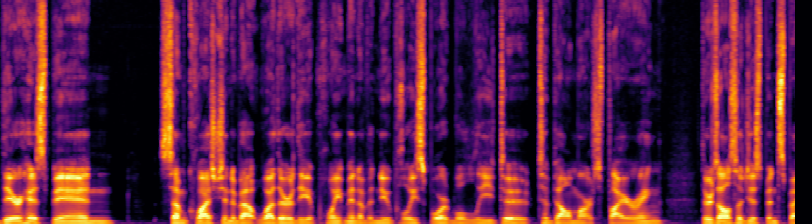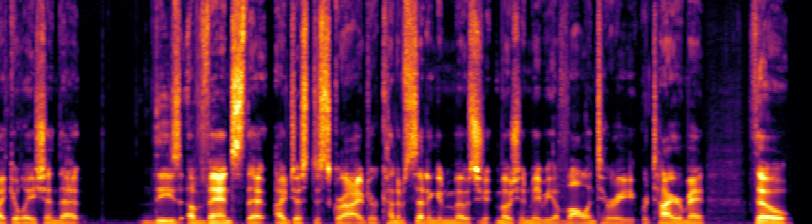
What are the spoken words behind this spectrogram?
there has been some question about whether the appointment of a new police board will lead to, to Belmar's firing. There's also just been speculation that these events that I just described are kind of setting in motion, motion maybe a voluntary retirement. Though,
